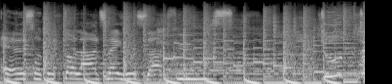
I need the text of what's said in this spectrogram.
Elszakadt a lánc, mely hozzá fűz. Tudtam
